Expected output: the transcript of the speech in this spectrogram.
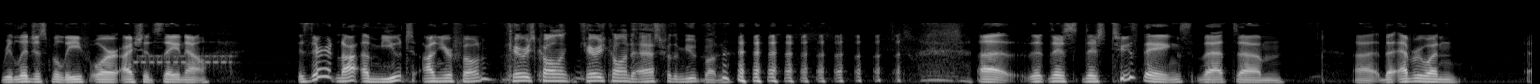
religious belief, or I should say now, is there not a mute on your phone? Carrie's calling. Carrie's calling to ask for the mute button. uh, there's there's two things that um, uh, that everyone uh,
